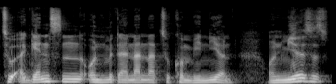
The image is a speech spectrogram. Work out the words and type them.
zu ergänzen und miteinander zu kombinieren. Und mir ist es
